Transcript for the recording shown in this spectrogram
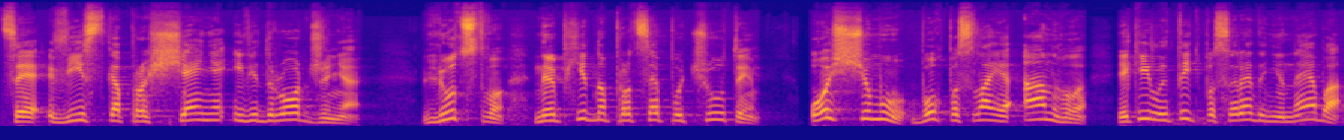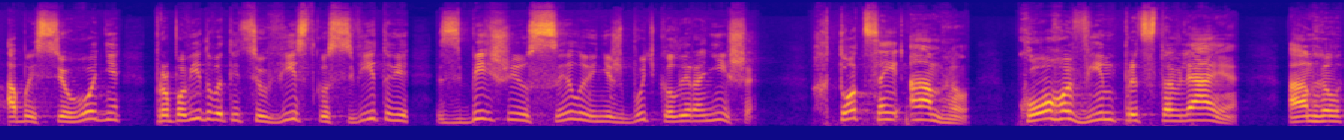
Це вістка прощення і відродження. Людство необхідно про це почути. Ось чому Бог посилає ангела, який летить посередині неба, аби сьогодні проповідувати цю вістку світові з більшою силою, ніж будь-коли раніше. Хто цей ангел? Кого він представляє? Ангел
